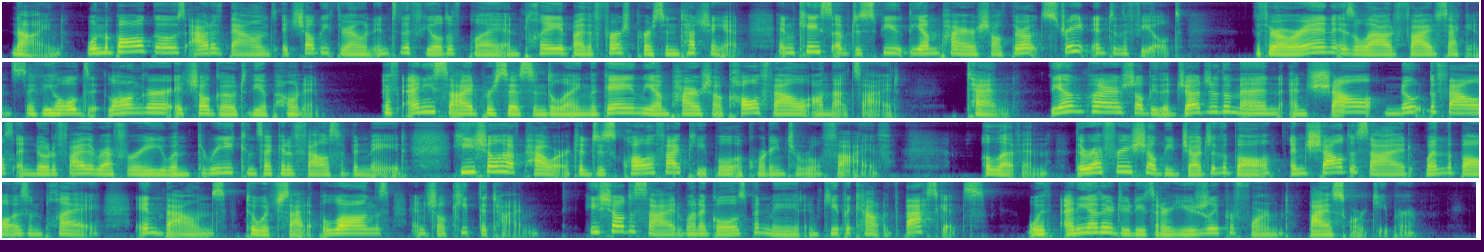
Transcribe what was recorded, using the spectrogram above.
9. When the ball goes out of bounds, it shall be thrown into the field of play and played by the first person touching it. In case of dispute, the umpire shall throw it straight into the field. The thrower in is allowed 5 seconds. If he holds it longer, it shall go to the opponent. If any side persists in delaying the game, the umpire shall call a foul on that side. 10. The umpire shall be the judge of the men and shall note the fouls and notify the referee when three consecutive fouls have been made. He shall have power to disqualify people according to Rule 5. 11. The referee shall be judge of the ball and shall decide when the ball is in play, in bounds, to which side it belongs, and shall keep the time. He shall decide when a goal has been made and keep account of the baskets, with any other duties that are usually performed by a scorekeeper.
